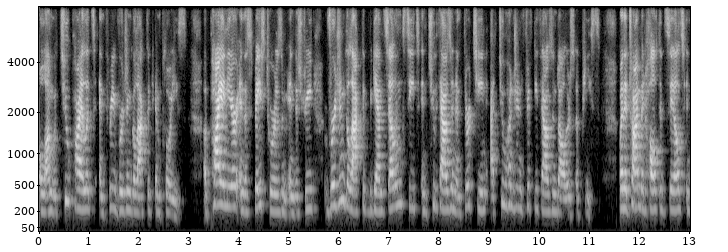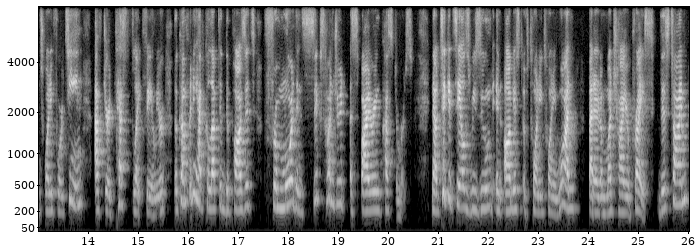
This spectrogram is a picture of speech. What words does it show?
along with two pilots and three Virgin Galactic employees. A pioneer in the space tourism industry, Virgin Galactic began selling seats in 2013 at $250,000 apiece. By the time it halted sales in 2014, after a test flight failure, the company had collected deposits from more than 600 aspiring customers. Now, ticket sales resumed in August of 2021, but at a much higher price, this time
